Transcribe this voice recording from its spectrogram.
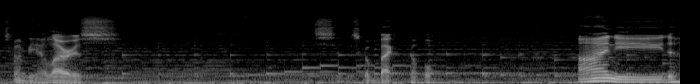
it's gonna be hilarious. Let's see, let's go back a couple. I need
